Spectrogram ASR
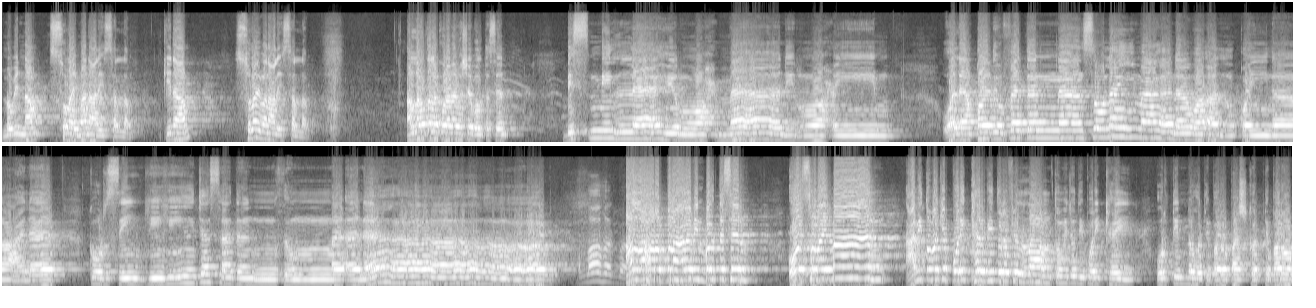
নবীর নাম সোলাইমান আলী সাল্লাম কি নাম সোলাইমান আলী সাল্লাম আল্লাহ তালা কোরআনের ভাষায় বলতেছেন বিসমিল্লাহির রহমানির রহিম ولقد فتنا سليمان وألقينا على كرسيه جسدا ثم أناب পরীক্ষার ভিতরে ফেললাম, তুমি যদি পরীক্ষায় উত্তীর্ণ হতে পারো, পাশ করতে পারো,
